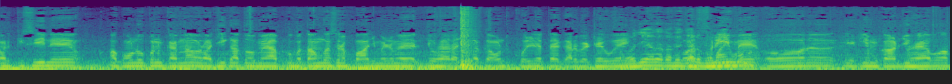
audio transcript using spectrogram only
और किसी ने अकाउंट ओपन करना और राज़ी का तो मैं आपको बताऊँगा। सिर्फ़ पाँच मिनट में जो है राज़ी का अकाउंट खुल जाता है घर बैठे हुए। तो और फ्री में और एटीएम कार्ड जो है वो अब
